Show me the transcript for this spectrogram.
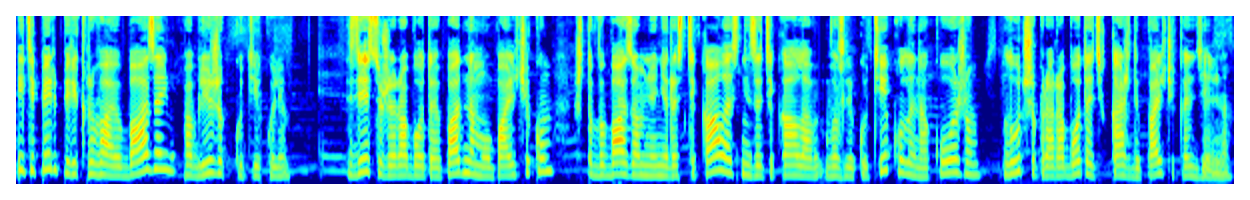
И теперь перекрываю базой поближе к кутикуле. Здесь уже работаю по одному пальчику, чтобы база у меня не растекалась, не затекала возле кутикулы, на кожу. Лучше проработать каждый пальчик отдельно.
